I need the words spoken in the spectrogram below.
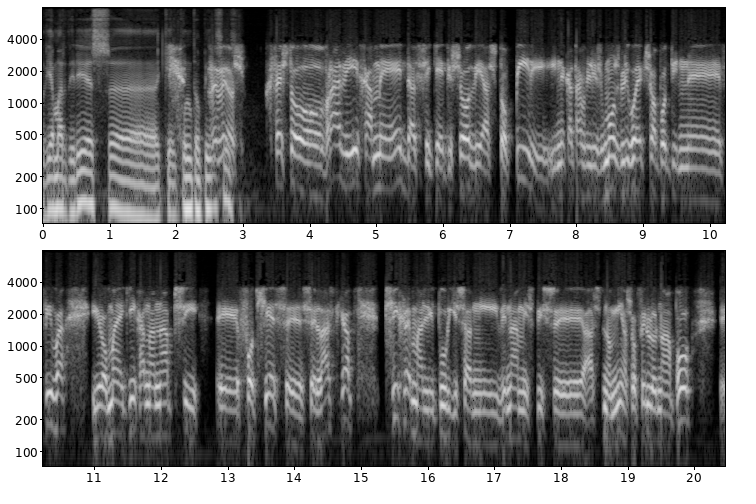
διαμαρτυρίες ε, και κινητοποιήσεις. Βεβαίως. Χθες το βράδυ είχαμε ένταση και επεισόδια στο Πύρι. Είναι καταβλισμός λίγο έξω από την ε, Θήβα. Οι Ρωμά εκεί είχαν ανάψει ε, φωτιές ε, σε λάστιχα. Ψύχρεμα λειτουργήσαν οι δυνάμεις της ε, αστυνομίας, οφείλω να πω. Ε,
